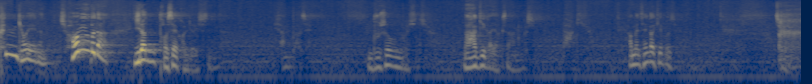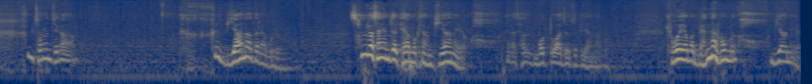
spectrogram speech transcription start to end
큰 교회는 전부 다 이런 덫에 걸려 있습니다. 이런 덫에. 무서운 것이죠. 마귀가 역사하는 것입니다. 마귀가. 한번 생각해 보세요. 참 저는 제가 늘 미안하더라고요. 선교사님들 대하면 그냥 미안해요. 어, 내가 잘 못 도와줘서 미안하고. 교회 오면 맨날 보면 어, 미안해요.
